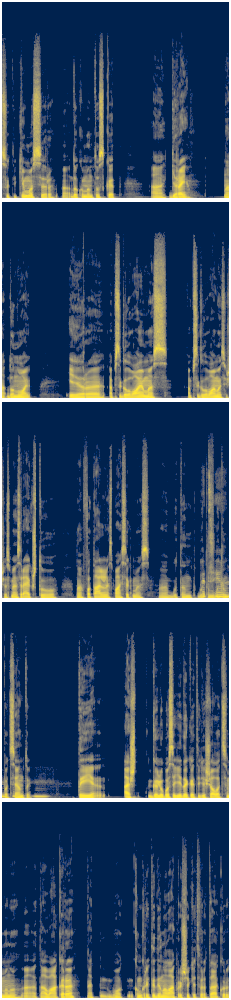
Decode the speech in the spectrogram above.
sutikimus ir e, dokumentus, kad a, gerai, na, donuoju. Ir e, apsigalvojimas, apsigalvojimas iš esmės reikštų, na, fatalinės pasiekmes būtent, būtent, Pacientų. būtent pacientui. Mm. Tai aš galiu pasakyti, kad iki šiol atsimenu tą vakarą, net buvo konkreti diena lapkričio ketvirta, kur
